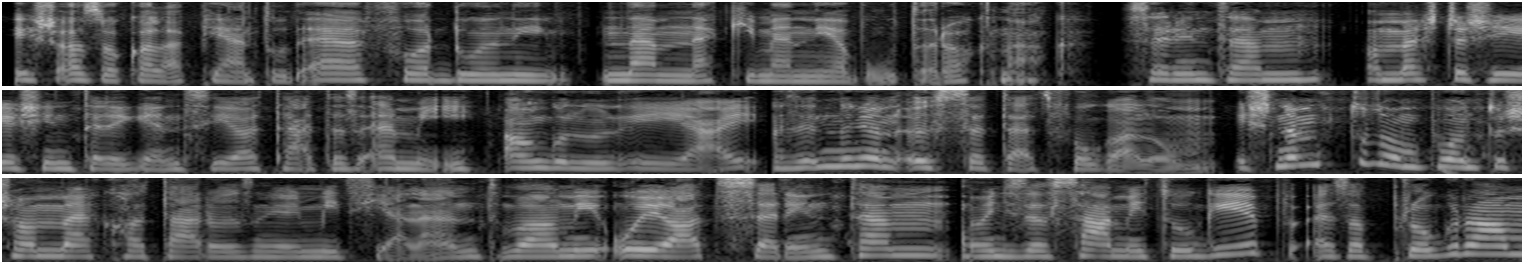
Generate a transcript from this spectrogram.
és azok alapján tud elfordulni, nem neki menni a bútoroknak. Szerintem a mesterséges intelligencia, tehát az MI, angolul AI, az egy nagyon összetett fogalom, és nem tudom pontosan meghatározni, hogy mit jelent. Valami olyat szerintem, hogy ez a számítógép, ez a program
